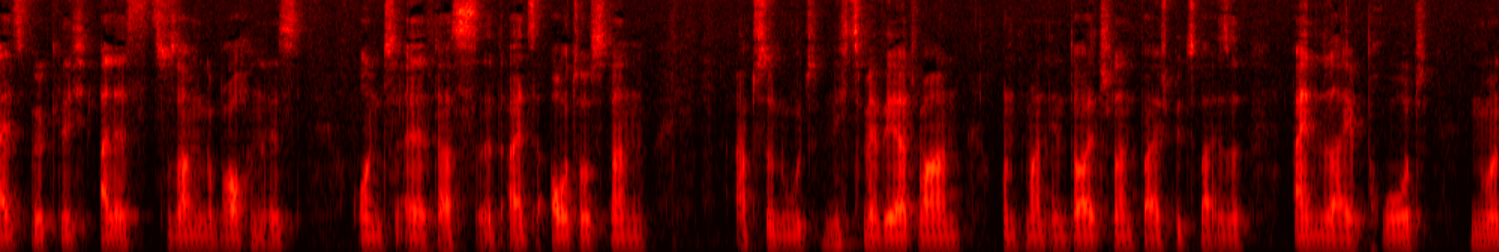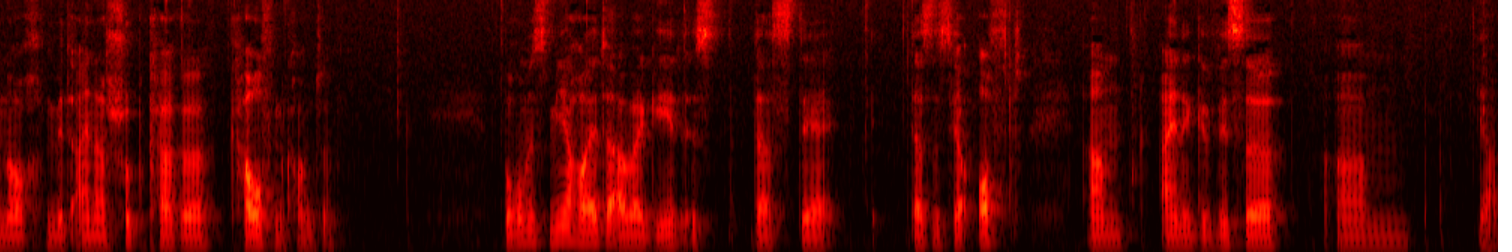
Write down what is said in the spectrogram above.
Als wirklich alles zusammengebrochen ist und äh, dass äh, als Autos dann absolut nichts mehr wert waren und man in Deutschland beispielsweise ein Laib Brot nur noch mit einer Schubkarre kaufen konnte. Worum es mir heute aber geht, ist, dass, der, dass es ja oft ähm, eine gewisse ähm, ja,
